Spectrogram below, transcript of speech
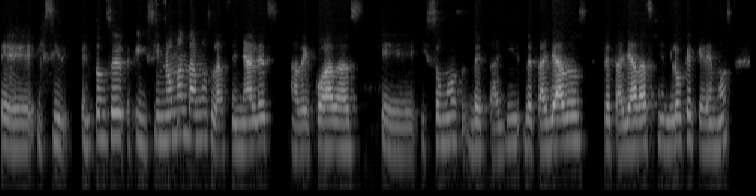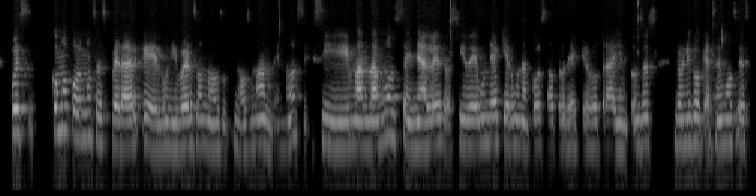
eh, y, si, entonces, y si no mandamos las señales adecuadas eh, y somos detallados, detalladas en lo que queremos, pues ¿cómo podemos esperar que el universo nos, nos mande? ¿no? Si, si, mandamos señales así de un día quiero una cosa, otro día quiero otra, y entonces lo único que hacemos es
